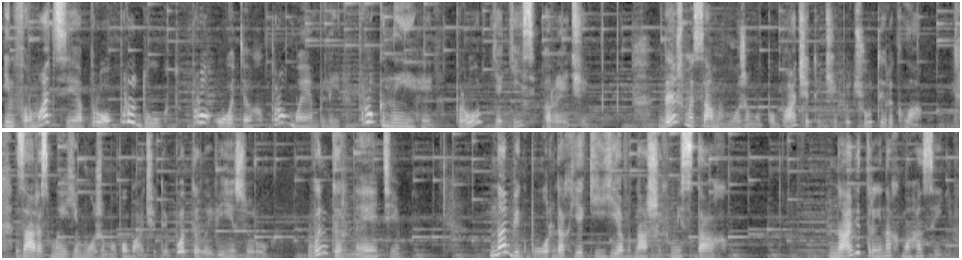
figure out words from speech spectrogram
інформація про продукт, про одяг, про меблі, про книги, про якісь речі. Де ж ми саме можемо побачити чи почути рекламу? Зараз ми її можемо побачити по телевізору, в інтернеті, на бікбордах, які є в наших містах, на вітринах магазинів.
